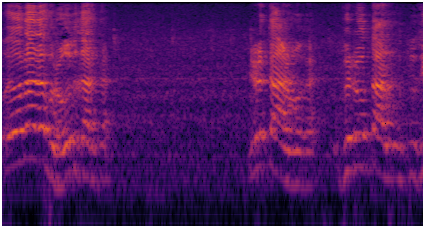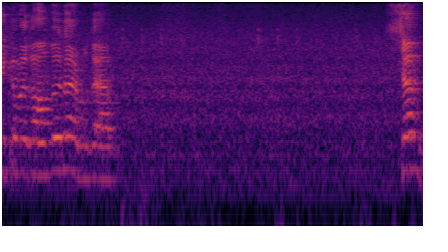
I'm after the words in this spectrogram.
ਉਹ ਉਹਨਾਂ ਦਾ ਵਿਰੋਧ ਕਰਦਾ। ਜਿਹੜਾ ਧਾਰਮਿਕ ਹੈ ਫਿਰ ਉਹ ਧਾਰਮਿਕ, ਤੁਸੀਂ ਕਿਵੇਂ ਕਹੋਗੇ ਉਹ ਧਾਰਮਿਕ ਆਪ? ਸਭ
